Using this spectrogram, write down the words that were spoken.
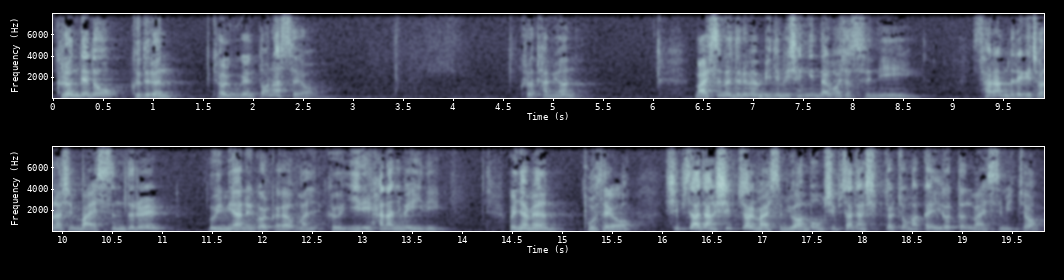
그런데도 그들은 결국엔 떠났어요. 그렇다면 말씀을 들으면 믿음이 생긴다고 하셨으니 사람들에게 전하신 말씀들을 의미하는 걸까요? 그 일이 하나님의 일이. 왜냐하면 보세요. 14장 10절 말씀, 요한복음 14장 10절 좀 아까 읽었던 말씀 있죠.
